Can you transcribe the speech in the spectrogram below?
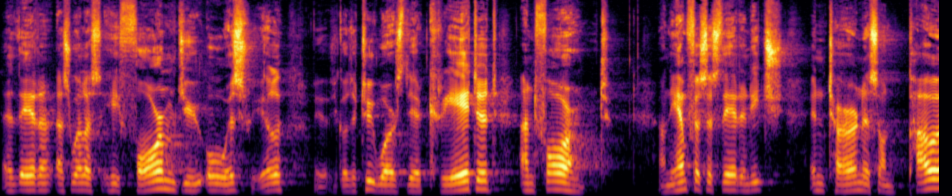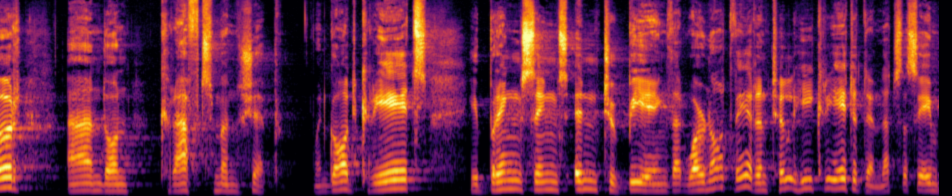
there, as well as He formed you, O Israel, got the two words there created and formed. And the emphasis there in each in turn is on power and on craftsmanship. When God creates, He brings things into being that were not there until He created them. That's the same,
